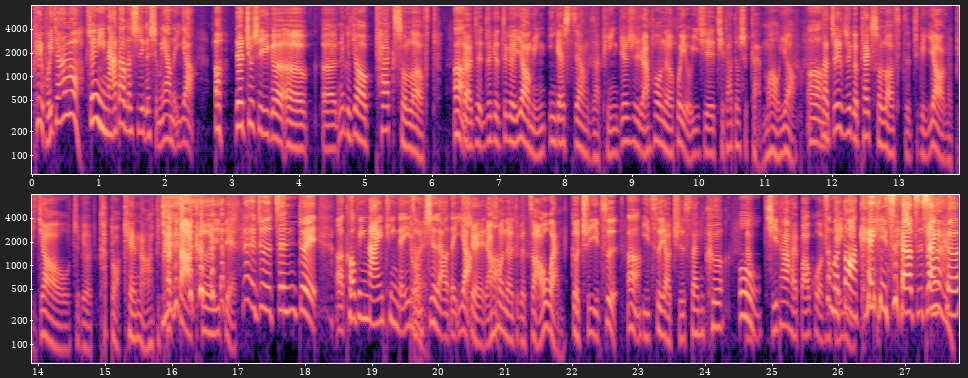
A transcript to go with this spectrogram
可以回家了。所以你拿到的是一个什么样的药？哦，那就是一个呃呃，那个叫 Paxlovid。嗯对啊，这这个这个药名应该是这样子啊，平就是然后呢会有一些其他都是感冒药。哦那这个这个 Paxlovid 的这个药呢比较这个卡多 can 啊，比较大颗一点。那个就是针对呃 COVID nineteen 的一种治疗的药。对，然后呢，这个早晚各吃一次，嗯一次要吃三颗。哦其他还包括这么大，颗一次还要吃三颗，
